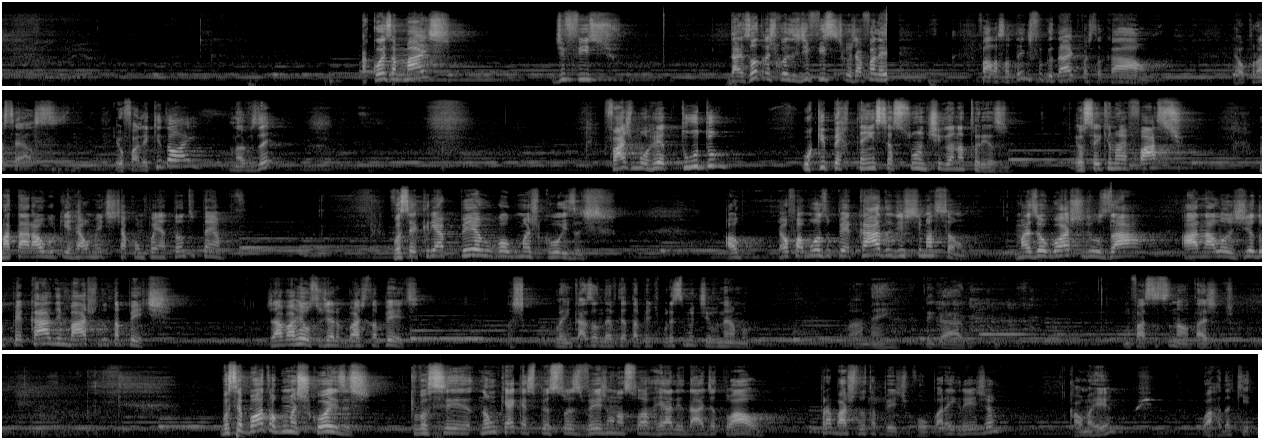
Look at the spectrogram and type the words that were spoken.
A coisa mais difícil, das outras coisas difíceis que eu já falei, fala, só tem dificuldade, pastor? Calma, é o processo. Eu falei que dói, não avisei? Faz morrer tudo o que pertence à sua antiga natureza. Eu sei que não é fácil, matar algo que realmente te acompanha há tanto tempo. Você cria apego com algumas coisas. É o famoso pecado de estimação. Mas eu gosto de usar a analogia do pecado embaixo do tapete. Já varreu sujeira embaixo do tapete? Lá em casa não deve ter tapete por esse motivo, né, amor? Amém. Obrigado. Faça isso não, tá, gente? Você bota algumas coisas que você não quer que as pessoas vejam na sua realidade atual para baixo do tapete. Vou para a igreja, calma aí, guarda aqui.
